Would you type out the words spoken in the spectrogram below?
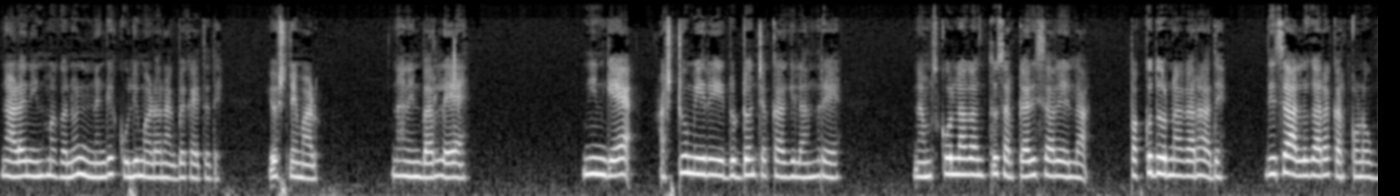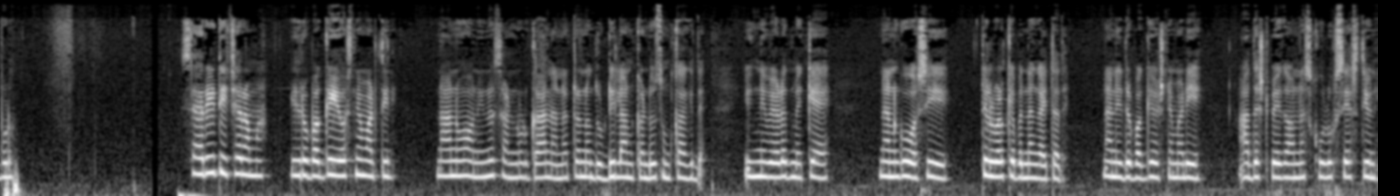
ನಾಳೆ ನಿನ್ನ ಮಗನು ನಿನಗೆ ಕೂಲಿ ಮಾಡೋನಾಗಬೇಕಾಯ್ತದೆ ಯೋಚನೆ ಮಾಡು. ನಾನಿನ್ ಬರಲೇ? ನಿನಗೆ ಅಷ್ಟು ಮೀರಿ ದುಡ್ಡೊಂದು ಚೆಕ್ ಚಕ್ಕಾಗಿಲ್ಲ ಅಂದರೆ ನಮ್ಮ ಸ್ಕೂಲ್ನಾಗಂತೂ ಸರ್ಕಾರಿ ಶಾಲೆ ಇಲ್ಲ. ಪಕ್ಕದೂರ್ನಾಗಾರ ಅದೇ. ದಿವಸ ಅಲ್ಲಿಗಾರ ಕರ್ಕೊಂಡೋಗ್ಬಿಡು ಸರಿ ಟೀಚರಮ್ಮ, ಇದ್ರ ಬಗ್ಗೆ ಯೋಚನೆ ಮಾಡ್ತೀನಿ. ನಾನು ನೀನು ಸಣ್ಣ ಹುಡುಗ, ನನ್ನ ಹತ್ರನೂ ದುಡ್ಡಿಲ್ಲ ಅಂದ್ಕೊಂಡು ಸುಮ್ಕಾಗಿದ್ದೆ. ಈಗ ನೀವು ಹೇಳಿದ್ಮೇಕೆ ನನಗೂ ಹೊಸಿ ತಿಳುವಳಿಕೆ ಬಂದಂಗೆ ಆಯ್ತದೆ ನಾನು ಇದ್ರ ಬಗ್ಗೆ ಯೋಚನೆ ಮಾಡಿ ಆದಷ್ಟು ಬೇಗ ಅವನ್ನ ಸ್ಕೂಲಿಗೆ ಸೇರಿಸ್ತೀವಿ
